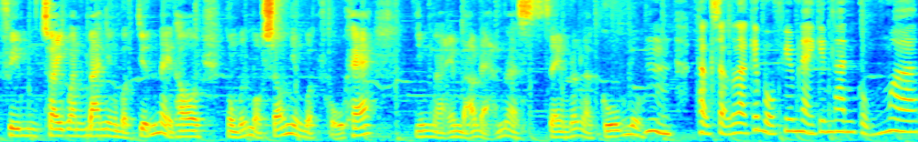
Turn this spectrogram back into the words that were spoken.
Phim xoay quanh ba nhân vật chính này thôi cùng với một số nhân vật phụ khác. Nhưng mà em bảo đảm là xem rất là cuốn luôn. Ừ, thật sự là cái bộ phim này kim thanh cũng ờ,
